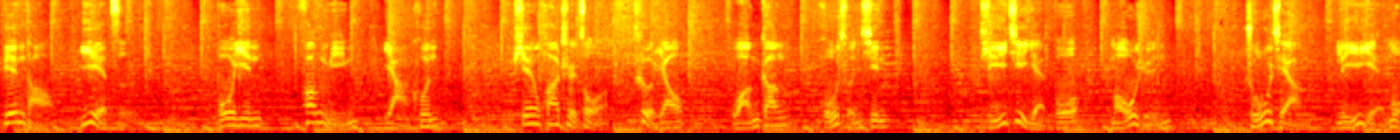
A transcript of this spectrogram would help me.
编导叶子，播音方明、雅坤，片花制作特邀王刚、胡存新，题记演播牟云，主讲李野墨。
